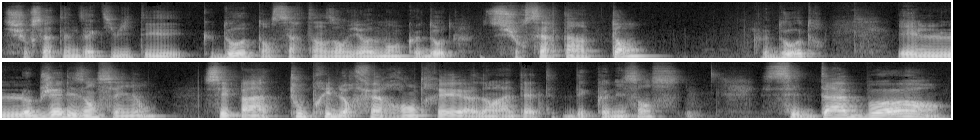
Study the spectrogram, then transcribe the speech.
sur certaines activités que d'autres, dans certains environnements que d'autres, sur certains temps que d'autres. Et l'objet des enseignants, c'est pas à tout prix de leur faire rentrer euh, dans la tête des connaissances. C'est d'abord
